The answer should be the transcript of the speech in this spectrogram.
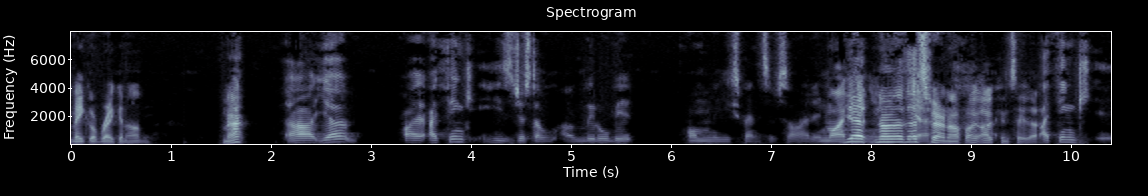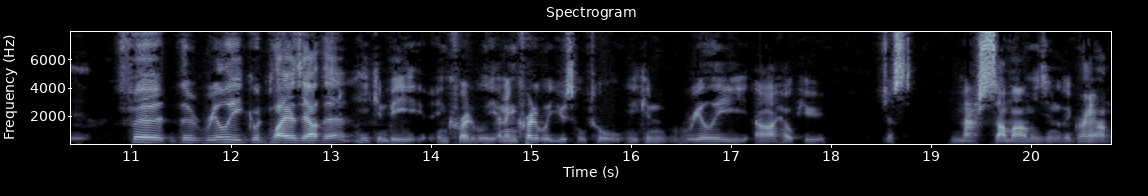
make or break an army. Matt? Uh, yeah, I I think he's just a, a little bit on the expensive side, in my opinion. Yeah, opinion. no, that's Yeah. fair enough. I, I can see that. I think for the really good players out there, he can be incredibly an incredibly useful tool. He can really uh, help you just mash some armies into the ground.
